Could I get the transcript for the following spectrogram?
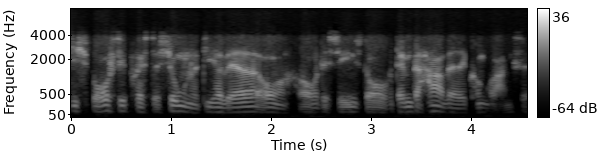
de sportslige præstationer, de har været over, over det seneste år, dem, der har været i konkurrence.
